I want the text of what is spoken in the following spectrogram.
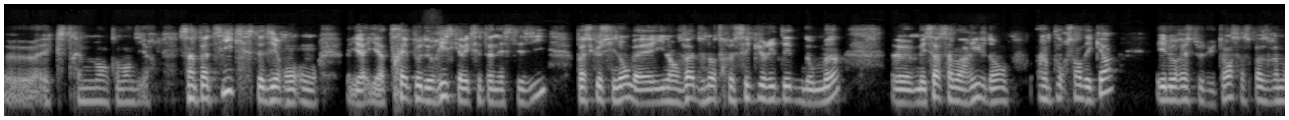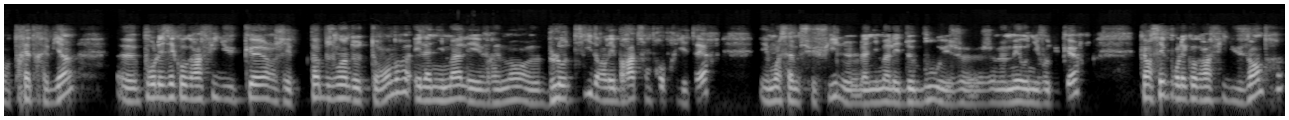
euh, extrêmement comment dire sympathique, c'est-à-dire il y a, y a, très peu de risques avec cette anesthésie parce que sinon ben, il en va de notre sécurité de nos mains. Euh, mais ça, ça m'arrive dans 1% des cas et le reste du temps, ça se passe vraiment très très bien. Euh, pour les échographies du cœur, j'ai pas besoin de tondre et l'animal est vraiment blotti dans les bras de son propriétaire. Et moi, ça me suffit. L'animal est debout et je, je me mets au niveau du cœur. Quand c'est pour l'échographie du ventre,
